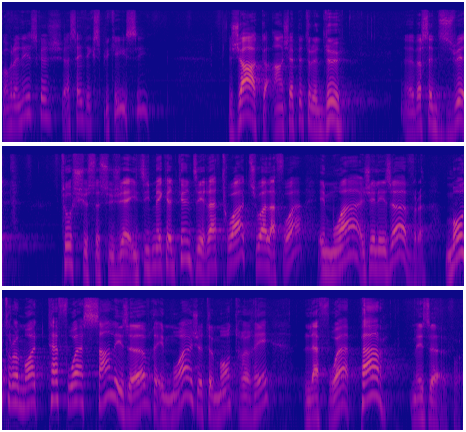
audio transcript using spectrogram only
Comprenez ce que j'essaie d'expliquer ici? Jacques, en chapitre 2, euh, verset 18, touche ce sujet. Il dit, « Mais quelqu'un dira, toi, tu as la foi, et moi, j'ai les œuvres. Montre-moi ta foi sans les œuvres, et moi, je te montrerai la foi par mes œuvres.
